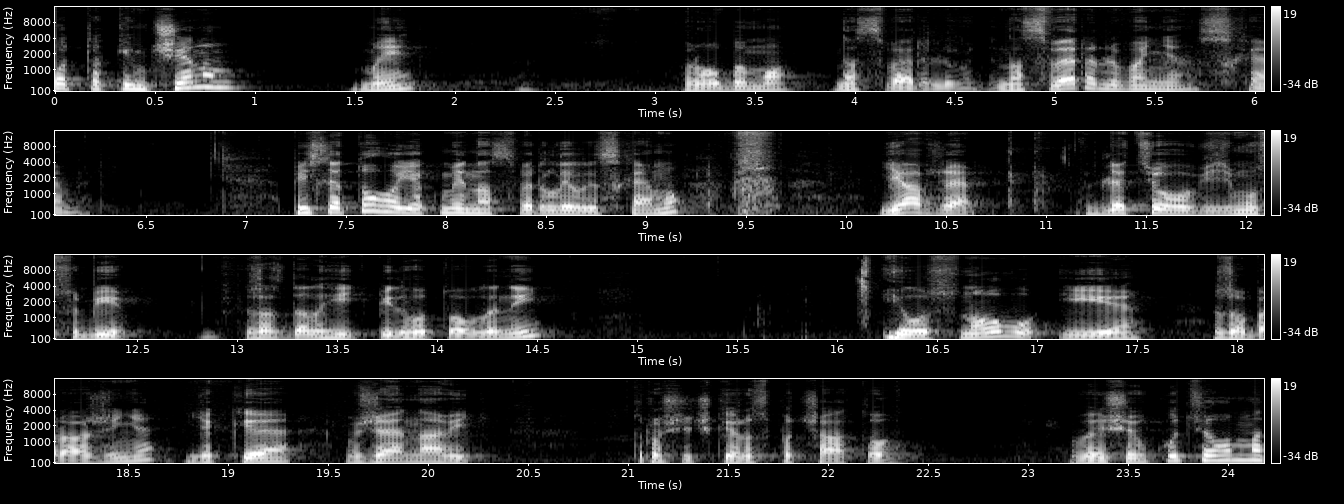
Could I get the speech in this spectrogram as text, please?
От таким чином ми робимо насверлювання. Насверлювання схеми. Після того, як ми насверлили схему, я вже для цього візьму собі заздалегідь підготовлений і основу, і зображення, яке вже навіть трошечки розпочато вишивку цього,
